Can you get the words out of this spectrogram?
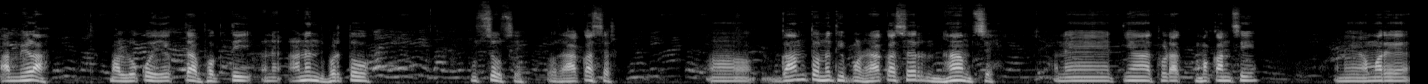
આ મેળામાં લોકો એકતા, ભક્તિ અને આનંદ ભરતો ઉત્સવ છે. તો રાકાસર ગામ તો નથી, પણ રાકાસર નામ છે. અને ત્યાં થોડાક મકાન છે. અને અમારે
